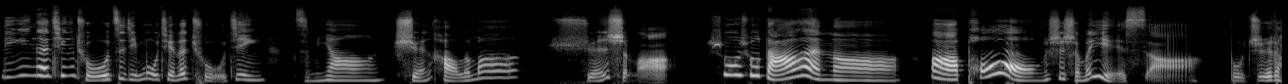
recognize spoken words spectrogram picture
您应该清楚自己目前的处境。怎么样，选好了吗？选什么？说出答案呢？啊，碰是什么意思啊？不知道。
